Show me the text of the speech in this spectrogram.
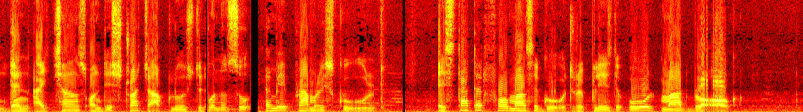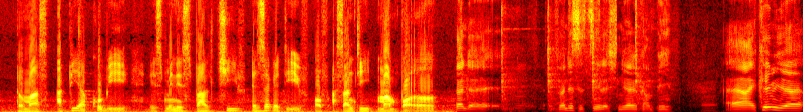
Then I chanced on this structure close to the Bunuso MA Primary School. It started four months ago to replace the old mud block. Thomas Appiah Kubi is Municipal Chief Executive of Asante Mampong. During the 2016 electioneering campaign, I came here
